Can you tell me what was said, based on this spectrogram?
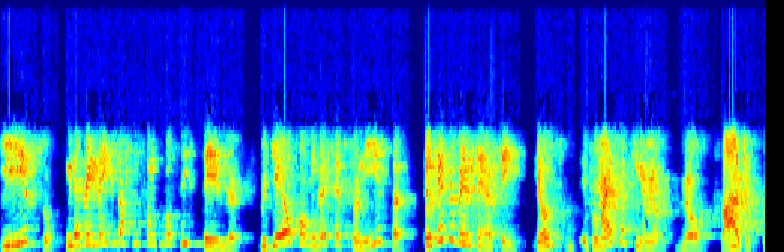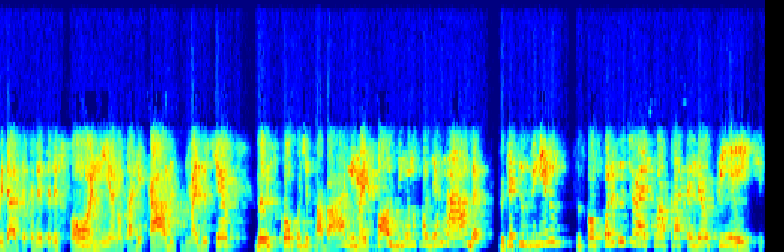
E isso, independente da função que você esteja. Porque eu, como recepcionista, eu sempre pensei assim, eu, por mais que eu tinha meu, meu claro, tinha que cuidar de atender telefone, anotar recado e tudo mais, eu tinha meu escopo de trabalho, mas sozinho eu não fazia nada. Porque se os meninos, se os consultores estivessem lá para atender o cliente,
